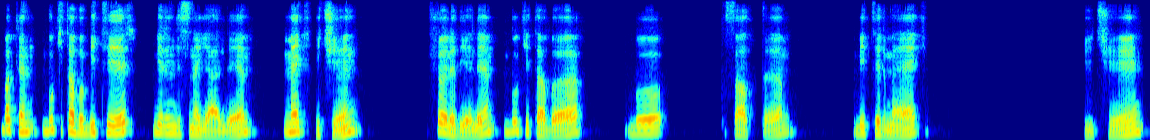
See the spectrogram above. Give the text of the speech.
Bakın bu kitabı bitir. Birincisine geldim. Mac için şöyle diyelim. Bu kitabı bu kısalttım. Bitirmek için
